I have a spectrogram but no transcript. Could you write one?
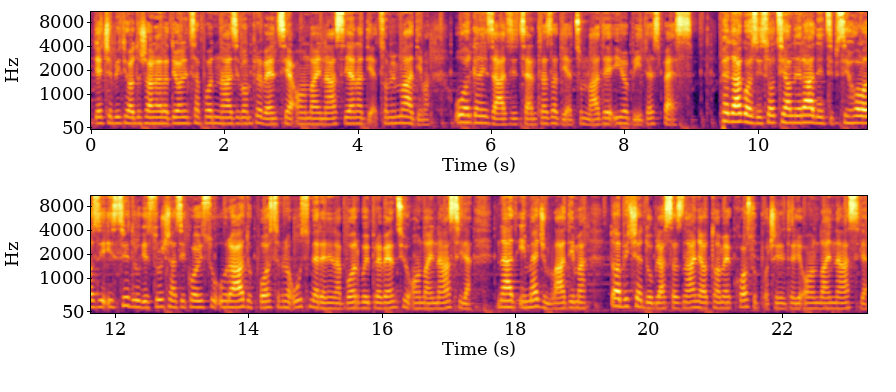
gdje će biti održana radionica pod nazivom Prevencija online nasilja nad djecom i mladima u organizaciji Centra za djecu, mlade i obitelj SPES. Pedagozi, socijalni radnici, psiholozi i svi drugi stručnjaci koji su u radu posebno usmjereni na borbu i prevenciju online nasilja nad i među mladima dobit će dublja saznanja o tome ko su počinitelji online nasilja,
